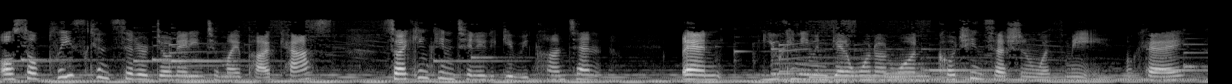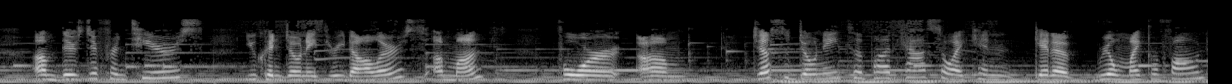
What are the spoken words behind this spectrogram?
Also, please consider donating to my podcast so I can continue to give you content and you can even get a one-on-one coaching session with me, okay? Um, there's different tiers. You can donate $3 a month for um, just to donate to the podcast so I can get a real microphone.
